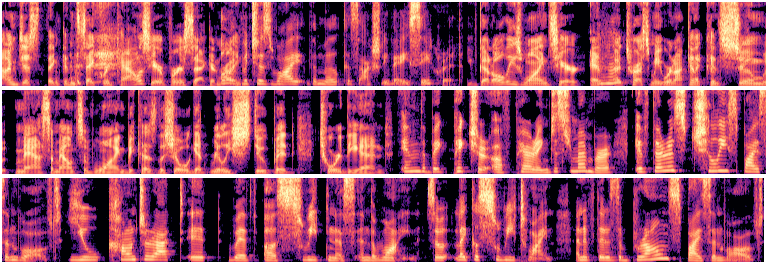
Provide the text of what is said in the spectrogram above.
I'm just thinking sacred cows here for a second, oh, right? which is why the milk is actually very sacred. You've got all these wines here, and Mm-hmm. uh, trust me, we're not going to consume mass amounts of wine because the show will get really stupid toward the end. in the big picture of pairing, just remember if there is chili spice involved, you counteract it with a sweetness in the wine. So, like a sweet wine. And if there is a brown spice involved,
